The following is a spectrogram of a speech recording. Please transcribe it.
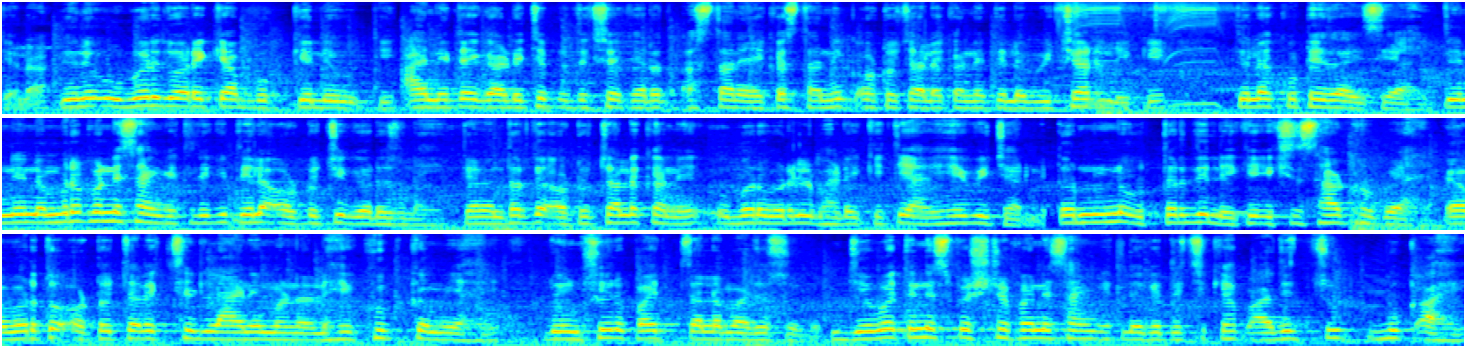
केला. तिने उबरद्वारे कॅब बुक केली होती आणि त्या गाडीची प्रतीक्षा करत असताना एका स्थानिक ऑटो चालकाने तिला विचारले की तिला कुठे जायचे आहे? तिने नम्रपणे सांगितले की तिला ऑटोची गरज नाही. त्यानंतर त्या ऑटो चालकाने उबरवरील भाडे किती आहे हे विचारले. तरुणीने उत्तर दिले की एकशे साठ रुपये आहे. यावर तो ऑटो चालक चिडला आणि म्हणाले हे खूप कमी आहे. दोनशे रुपयात चला माझ्यासोबत. जेव्हा तिने स्पष्टपणे सांगितले की त्याची कॅब आधीच चूक बुक आहे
